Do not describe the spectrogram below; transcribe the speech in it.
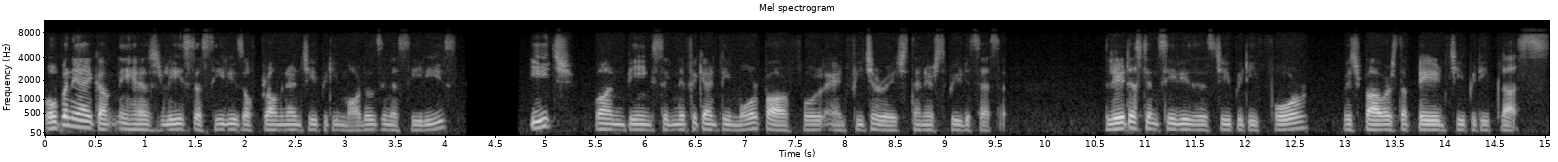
OpenAI company has released a series of prominent GPT models in a series, each one being significantly more powerful and feature-rich than its predecessor. The latest in series is GPT-4, which powers the paid GPT Plus.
